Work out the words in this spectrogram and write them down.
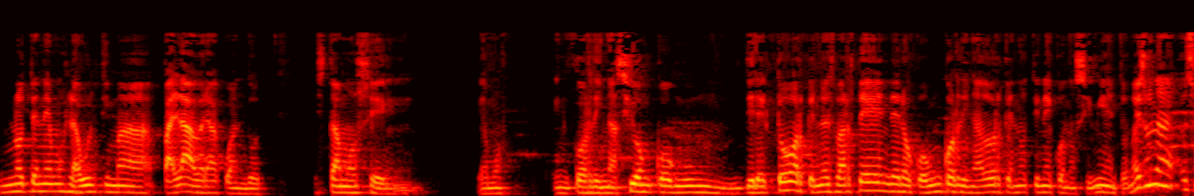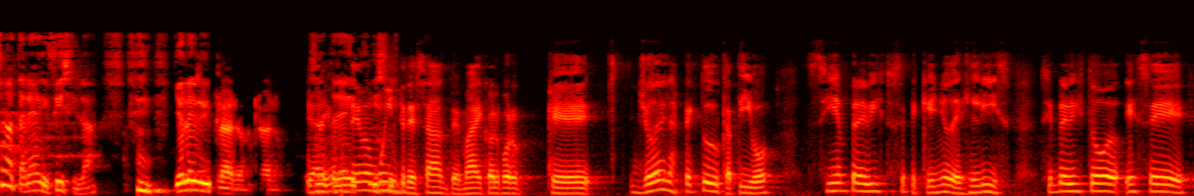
no tenemos la última palabra cuando estamos en, digamos, en coordinación con un director que no es bartender o con un coordinador que no tiene conocimiento. ¿no? Es, una, es una tarea difícil. ¿ah? Yo le digo. Claro, claro. Es un tema muy interesante, Michael, porque yo desde el aspecto educativo siempre he visto ese pequeño desliz, siempre he visto ese,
